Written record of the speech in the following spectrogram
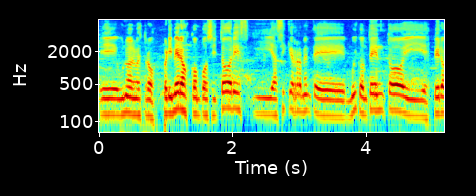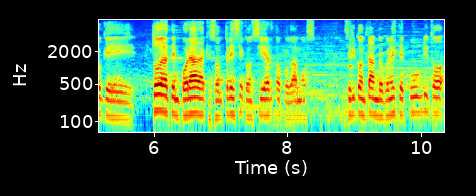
eh, uno de nuestros primeros compositores, y así que realmente muy contento y espero que toda la temporada, que son 13 conciertos, podamos seguir contando con este público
